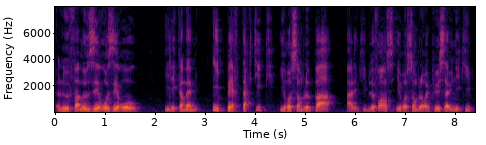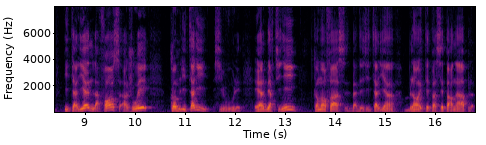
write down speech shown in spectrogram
le fameux 0-0, il est quand même hyper tactique. Il ressemble pas à l'équipe de France. Il ressemblerait plus à une équipe italienne. La France a joué comme l'Italie, si vous voulez. Et Albertini, comme en face, ben, des Italiens blancs étaient passés par Naples,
